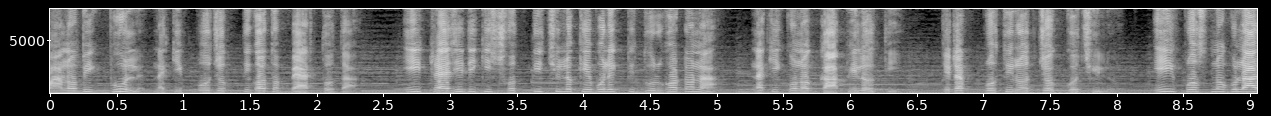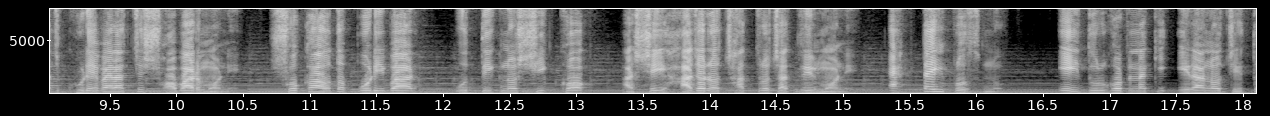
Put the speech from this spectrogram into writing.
মানবিক ভুল নাকি প্রযুক্তিগত ব্যর্থতা? এই ট্র্যাজেডি কি সত্যি ছিল কেবল একটি দুর্ঘটনা, নাকি কোনো গাফিলতি, যেটা প্রতিরোধযোগ্য ছিল? এই প্রশ্নগুলো আজ ঘুরে বেড়াচ্ছে সবার মনে। শোকাহত পরিবার উদ্বিগ্ন শিক্ষক আর সেই হাজারো ছাত্রছাত্রীর মনে। একটাই প্রশ্ন, এই দুর্ঘটনা কি এড়ানো যেত?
